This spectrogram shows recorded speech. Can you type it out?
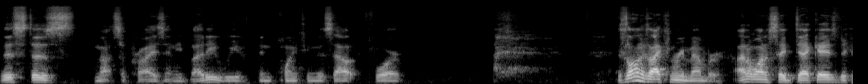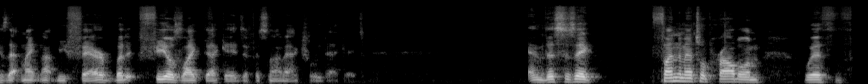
This does not surprise anybody. We've been pointing this out for as long as I can remember. I don't want to say decades because that might not be fair, but it feels like decades if it's not actually decades. And this is a fundamental problem with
